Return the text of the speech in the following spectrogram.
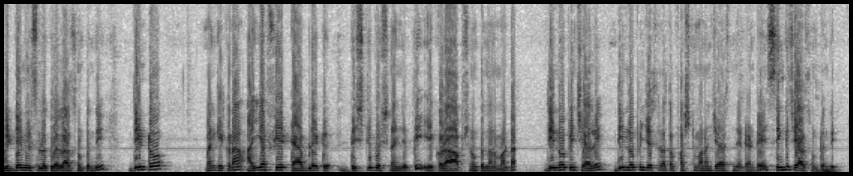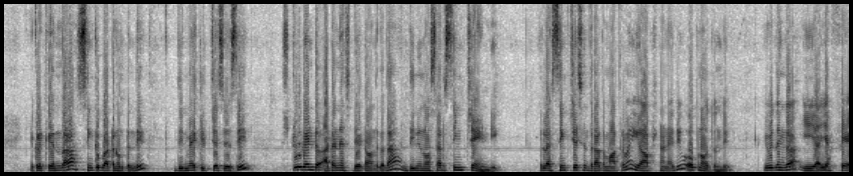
మిడ్ డే మీల్స్లోకి వెళ్ళాల్సి ఉంటుంది. దీంట్లో మనకి ఇక్కడ ఐఎఫ్ఏ ట్యాబ్లెట్ డిస్ట్రిబ్యూషన్ అని చెప్పి ఇక్కడ ఆప్షన్ ఉంటుందన్నమాట. దీన్ని ఓపెన్ చేయాలి. దీన్ని ఓపెన్ చేసిన తర్వాత ఫస్ట్ మనం చేయాల్సింది ఏంటంటే సింక్ చేయాల్సి ఉంటుంది. ఇక్కడ కింద సింక్ బటన్ ఉంటుంది. దీని మీద క్లిక్ చేసేసి స్టూడెంట్ అటెండెన్స్ డేటా ఉంది కదా దీనిని ఒకసారి సింక్ చేయండి. ఇలా సింక్ చేసిన తర్వాత మాత్రమే ఈ ఆప్షన్ అనేది ఓపెన్ అవుతుంది. ఈ విధంగా ఈ ఐఎఫ్ఏ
